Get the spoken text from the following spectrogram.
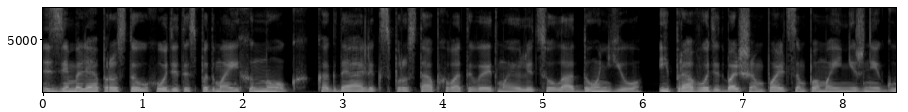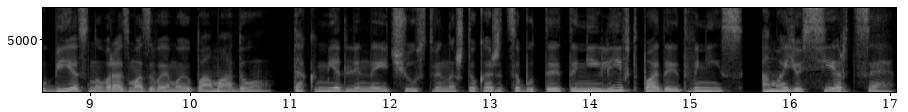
земля просто уходит из-под моих ног, когда Алекс просто обхватывает моё лицо ладонью и проводит большим пальцем по моей нижней губе, снова размазывая мою помаду. Так медленно и чувственно, что кажется, будто это не лифт падает вниз, а мое сердце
